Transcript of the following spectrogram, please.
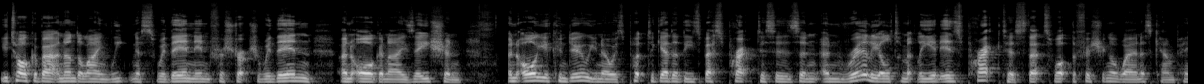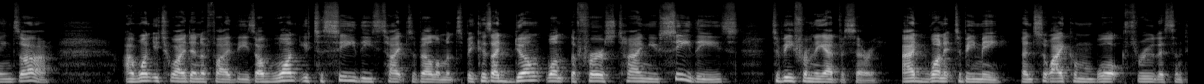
you talk about an underlying weakness within infrastructure, within an organization. And all you can do, you know, is put together these best practices. And, and really, ultimately, it is practice. That's what the phishing awareness campaigns are. I want you to identify these. I want you to see these types of elements because I don't want the first time you see these to be from the adversary. I'd want it to be me. And so I can walk through this and,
